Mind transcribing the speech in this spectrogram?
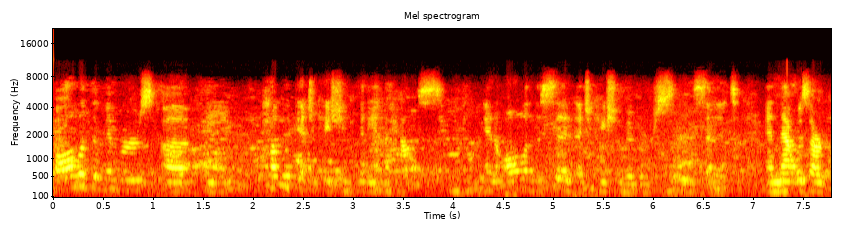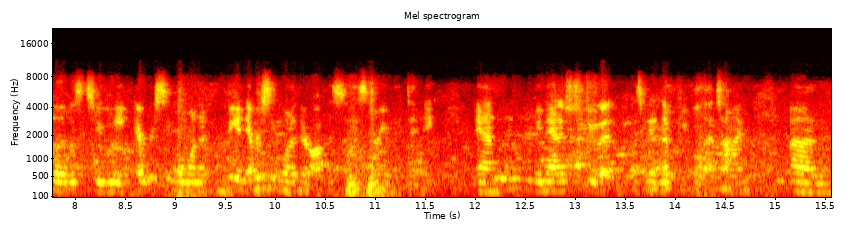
all of the members of the Public Education Committee in the House and all of the Senate Education members in the Senate. And that was our goal was to meet every single one of, be in every single one of their offices during the day. And we managed to do it because we had enough people that time. Um,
